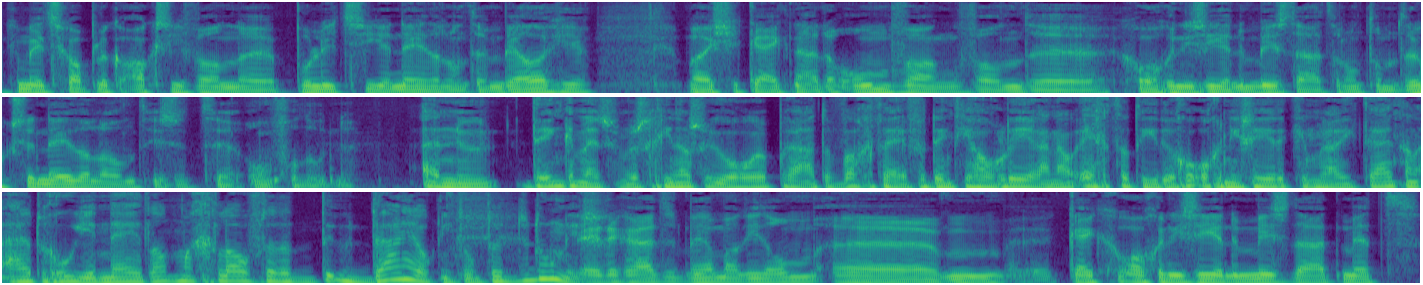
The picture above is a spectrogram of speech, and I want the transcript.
gemeenschappelijke actie van uh, politie in Nederland en België. Maar als je kijkt naar de omvang van de georganiseerde misdaad rondom drugs in Nederland, is het uh, onvoldoende. En nu denken mensen misschien als u horen praten, wacht even, denkt die hoogleraar nou echt dat hij de georganiseerde criminaliteit kan uitroeien in Nederland, maar geloof dat het daar ook niet om te doen is? Nee, daar gaat het helemaal niet om. Uh, kijk, georganiseerde misdaad met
